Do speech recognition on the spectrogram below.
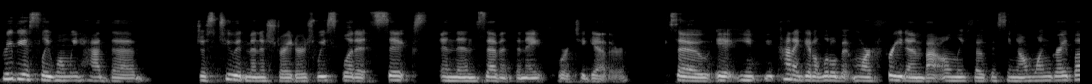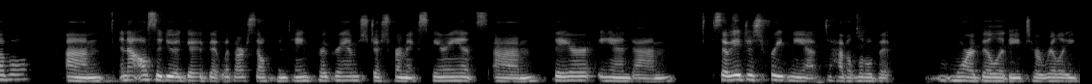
previously, when we had the just two administrators, we split it sixth and then seventh and eighth were together. So it, you, you kind of get a little bit more freedom by only focusing on one grade level. Um, and I also do a good bit with our self-contained programs just from experience um, there. And um, so it just freed me up to have a little bit more ability to really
